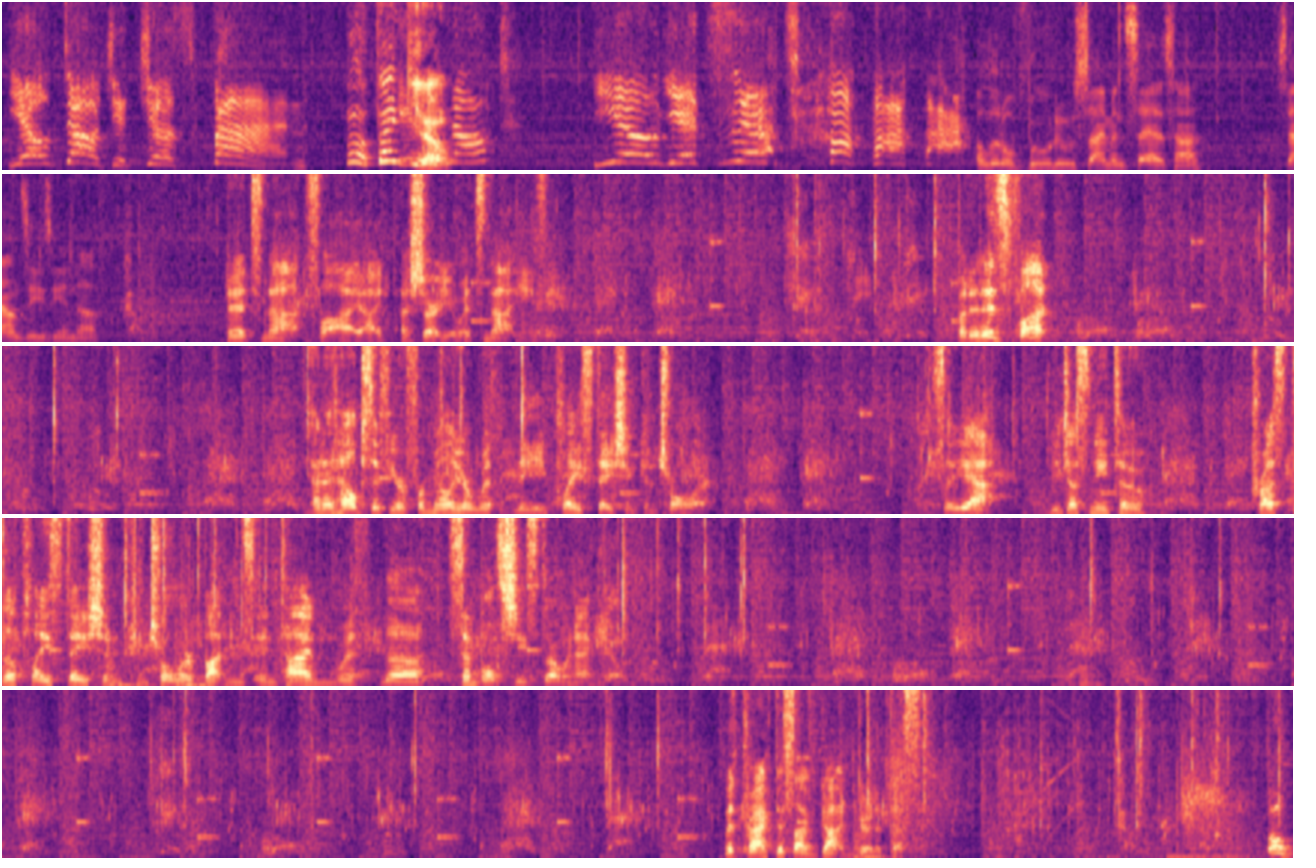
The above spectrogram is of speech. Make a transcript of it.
you'll dodge it just fine. Oh, thank if you. not, you'll get zapped. A little voodoo Simon says, huh? Sounds easy enough. It's not, Sly. I assure you, it's not easy. But it is fun. And it helps if you're familiar with the PlayStation controller. So yeah, you just need to press the PlayStation controller buttons in time with the symbols she's throwing at you. With practice, I've gotten good at this. Oh!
